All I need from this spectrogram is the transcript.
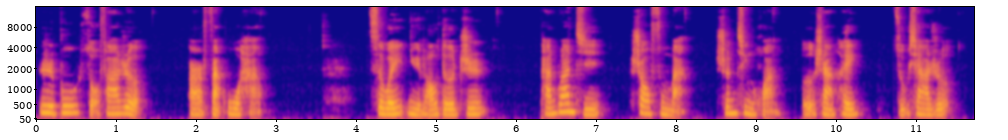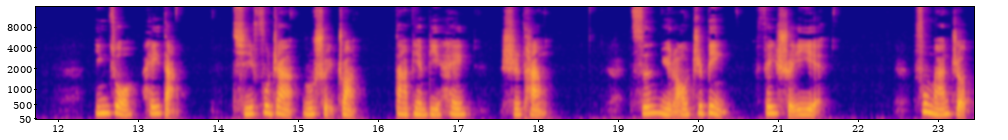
日不所发热，而反恶寒，此为女劳得之。膀胱急，少腹满，身尽黄，额上黑，足下热，应作黑胆。其腹胀如水状，大便必黑，食痰。此女劳之病，非水也。腹满者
